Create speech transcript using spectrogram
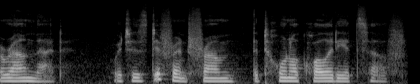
around that, which is different from the tonal quality itself?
